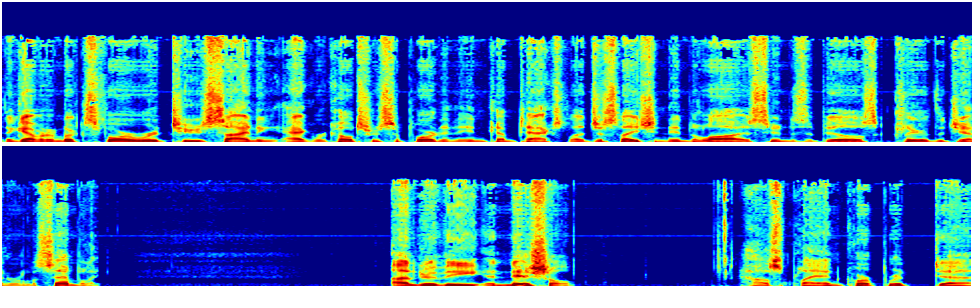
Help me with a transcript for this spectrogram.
The governor looks forward to signing agriculture support and income tax legislation into law as soon as the bills clear the General Assembly. Under the initial House plan, corporate uh,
